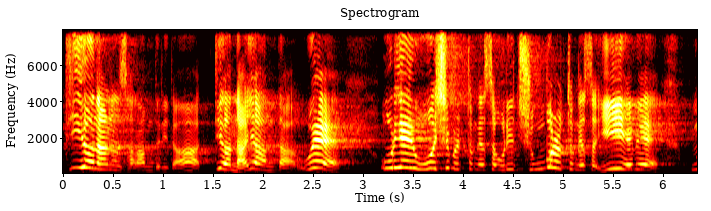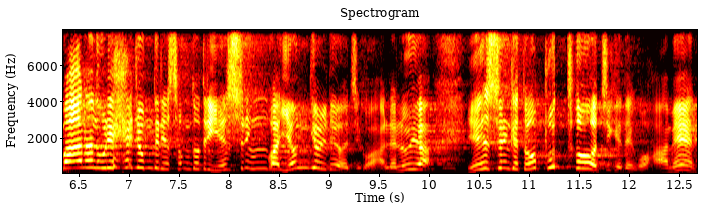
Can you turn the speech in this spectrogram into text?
뛰어나는 사람들이다. 뛰어나야 한다. 왜? 우리의 워십을 통해서 우리 중보를 통해서 이 예배 많은 우리 회중들이 성도들이 예수님과 연결되어지고 할렐루야 예수님께 더 붙어지게 되고 아멘.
